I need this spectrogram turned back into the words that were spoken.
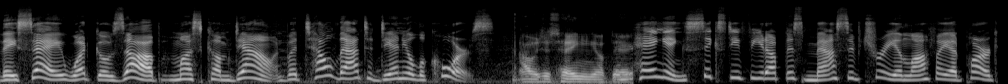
They say what goes up must come down, but tell that to Daniel LaCourse. I was just hanging up there. Hanging 60 feet up this massive tree in Lafayette Park,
